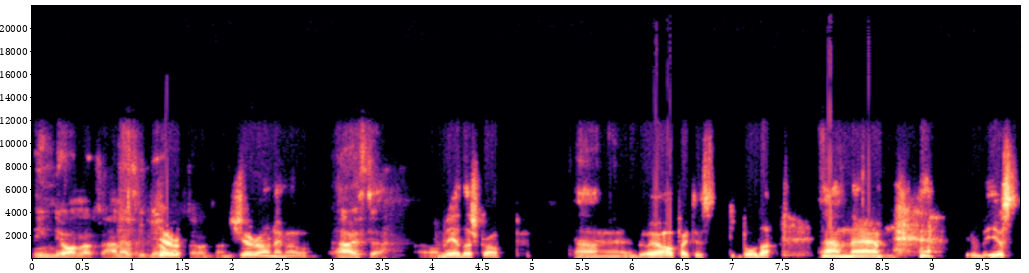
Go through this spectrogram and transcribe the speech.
Indianer också. Han älskar pirater Ger också. Geronimo. Ja, just det. Om ledarskap. Ja. Eh, och jag har faktiskt båda. Men eh, just,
